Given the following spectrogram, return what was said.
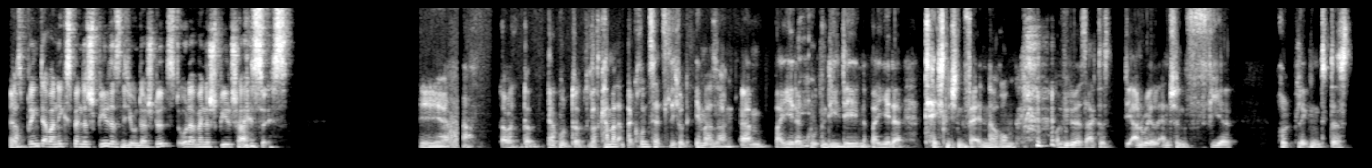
das bringt aber nichts, wenn das Spiel das nicht unterstützt oder wenn das Spiel scheiße ist. Ja, aber ja gut, das kann man aber grundsätzlich und immer sagen. Ähm, bei jeder guten Idee, bei jeder technischen Veränderung. und wie du ja sagtest, die Unreal Engine 4, rückblickend, das,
